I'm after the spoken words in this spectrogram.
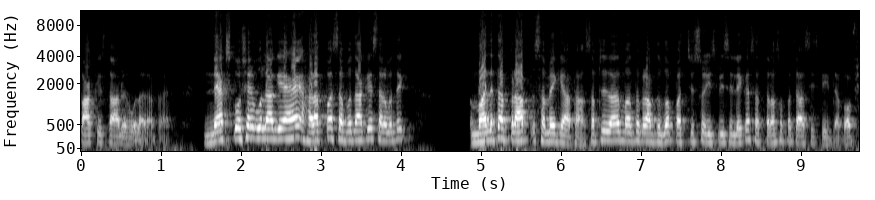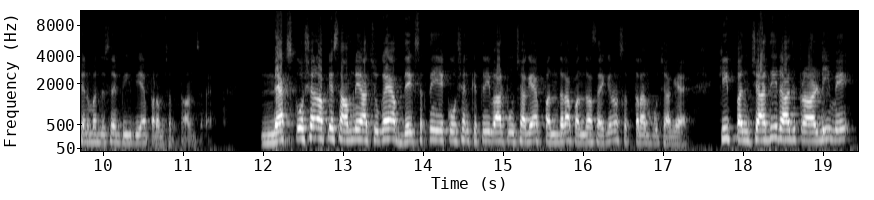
पाकिस्तान में बोला जाता है। नेक्स्ट क्वेश्चन बोला गया है, हड़प्पा सभ्यता के सर्वाधिक मान्यता प्राप्त समय क्या था? सबसे ज़्यादा मान्यता प्राप्त हुआ पच्चीस ईस्वी से लेकर सत्रह सौ पचास ईस्वी तक। ऑप्शन नंबर जिसने बी दिया परम सत्ता आंसर है। नेक्स्ट क्वेश्चन आपके सामने आ चुका है, आप देख सकते हैं ये क्वेश्चन कितनी बार पूछा गया पंद्रह पंद्रह सेकंड और सत्रह में पूछा गया है कि पंचायती राज प्रणाली में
